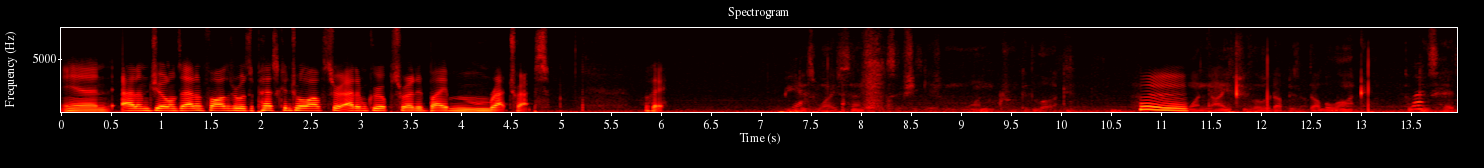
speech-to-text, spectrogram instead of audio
And Adam Jones, Adam's father was a pest control officer. Adam grew up surrounded by rat traps. Okay. Beat Yeah. his wife senseless if she gave him one crooked look. Hmm. One night, she loaded up his double lock, took What? his head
